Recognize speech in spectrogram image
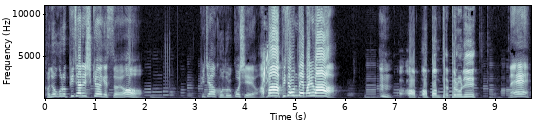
저녁으로 피자를 시켜야겠어요 피자가 곧올 것이에요 아빠 피자 온대 빨리 와! 아, 아 아빠 페페로니 네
